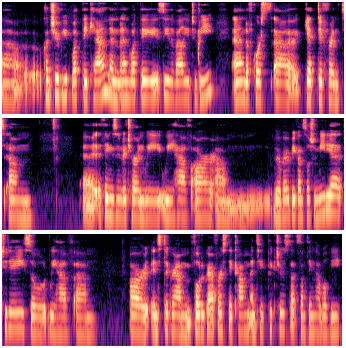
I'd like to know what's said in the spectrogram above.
uh, contribute what they can and, and what they see the value to be and of course uh, get different um, uh, things in return. We we have our um, we're very big on social media today, so we have um, our Instagram photographers. They come and take pictures. That's something that will be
